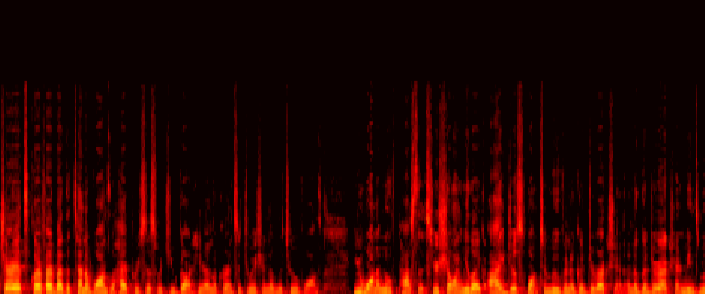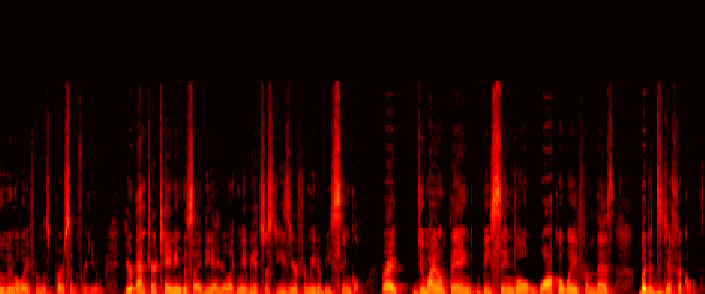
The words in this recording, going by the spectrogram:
Chariot's clarified by the Ten of Wands, the High Priestess, which you got here in the current situation, and the Two of Wands. You want to move past this. You're showing me like, I just want to move in a good direction. And a good direction means moving away from this person for you. You're entertaining this idea. You're like, maybe it's just easier for me to be single, right? Do my own thing, be single, walk away from this. But it's difficult.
